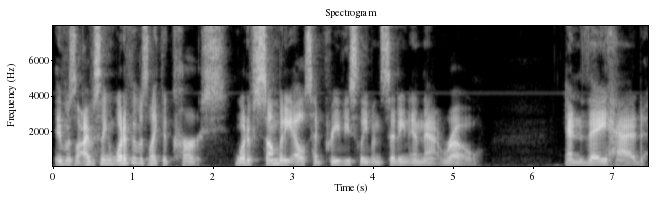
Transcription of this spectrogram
It was i was thinking what if it was like a curse? What if somebody else had previously been sitting in that row and they had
